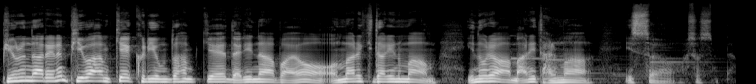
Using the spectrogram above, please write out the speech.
비 오는 날에는 비와 함께 그리움도 함께 내리나 봐요. 엄마를 기다리는 마음. 이 노래와 많이 닮아 있어요. 하셨습니다.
